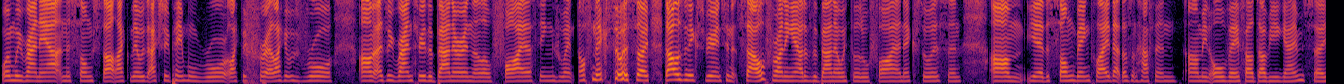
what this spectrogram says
when we ran out and the song start, like there was actually people raw, like the crowd, like it was raw. Um, as we ran through the banner and the little fire things went off next to us. So that was an experience in itself, running out of the banner with the little fire next to us, and um, yeah, the song being played that doesn't happen um, in all VFLW games. So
